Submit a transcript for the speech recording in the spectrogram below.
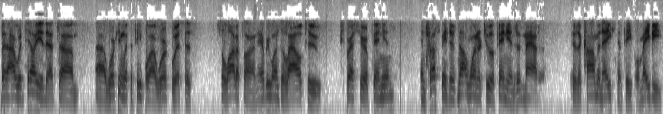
but I would tell you that. Um, uh, working with the people I work with is it's a lot of fun. Everyone's allowed to express their opinion, and trust me, there's not one or two opinions that matter. There's a combination of people. Maybe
